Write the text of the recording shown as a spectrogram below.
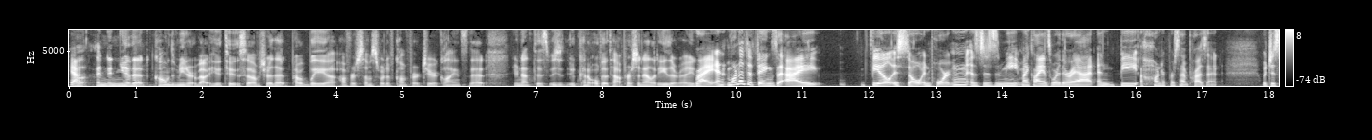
yeah, well, and and you have that calm demeanor about you too. So I'm sure that probably uh, offers some sort of comfort to your clients that you're not this kind of over the top personality either, right? Right. And one of the things that I feel is so important is just meet my clients where they're at and be 100% present which is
